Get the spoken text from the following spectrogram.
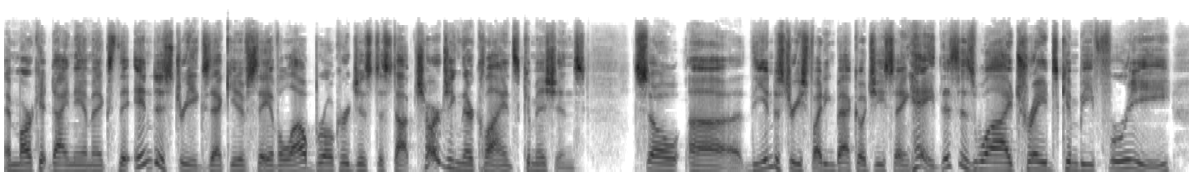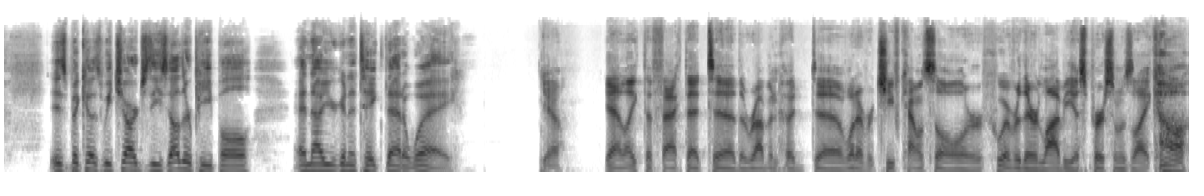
and market dynamics the industry executives say have allowed brokerages to stop charging their clients commissions. So uh, the industry is fighting back, OG, saying, hey, this is why trades can be free, is because we charge these other people, and now you're going to take that away. Yeah. Yeah, I like the fact that uh, the Robinhood, uh, whatever, chief counsel or whoever their lobbyist person was like, oh,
